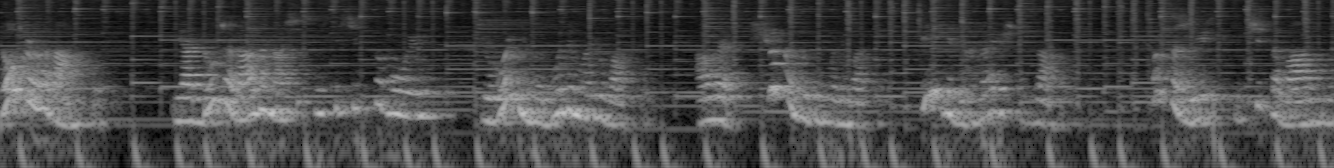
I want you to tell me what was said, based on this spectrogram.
Доброго ранку! Я дуже рада нашій зустрічі з тобою. Сьогодні ми будемо малювати. Але що ми будемо малювати? Ти відгадаєш зараз. Пасажирські чи товарні,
